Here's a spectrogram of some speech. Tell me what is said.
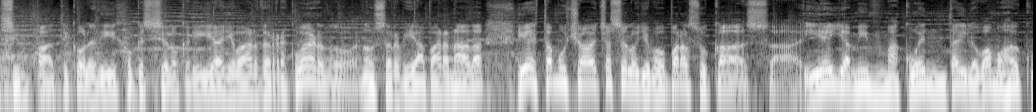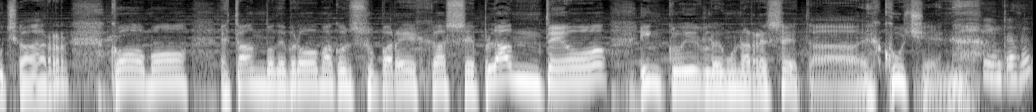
simpático, le dijo que si se lo quería llevar de recuerdo, no servía para nada, y esta muchacha se lo llevó para su casa. Y ella misma cuenta, y lo vamos a escuchar, cómo, estando de broma con su pareja, se planteó incluirlo en una receta. Escuchen. Sí, un trozo.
